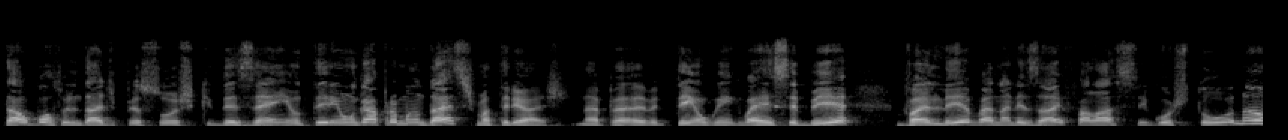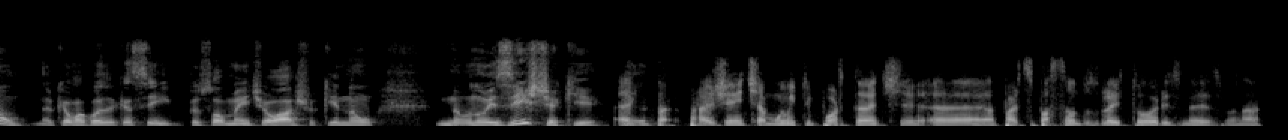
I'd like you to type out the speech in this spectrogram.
dá oportunidade de pessoas que desenham terem um lugar para mandar esses materiais, né? Tem alguém que vai receber, vai ler, vai analisar e falar se gostou ou não. Né? Que é uma coisa que, assim, pessoalmente eu acho que não, não, não existe aqui. É, pra gente é muito importante é, a participação dos leitores mesmo, né?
